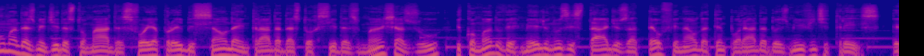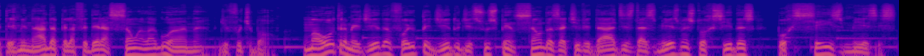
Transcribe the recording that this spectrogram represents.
Uma das medidas tomadas foi a proibição da entrada das torcidas Mancha Azul e Comando Vermelho nos estádios até o final da temporada 2023, determinada pela Federação Alagoana de Futebol. Uma outra medida foi o pedido de suspensão das atividades das mesmas torcidas por seis meses,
